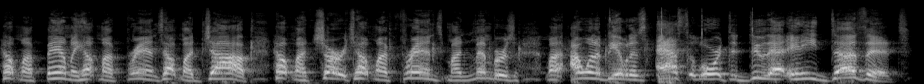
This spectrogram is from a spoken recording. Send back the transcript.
help my family, help my friends, help my job, help my church, help my friends, my members. My, I want to be able to ask the Lord to do that, and He does it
